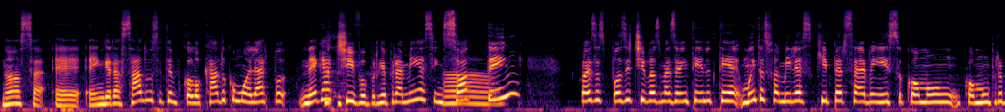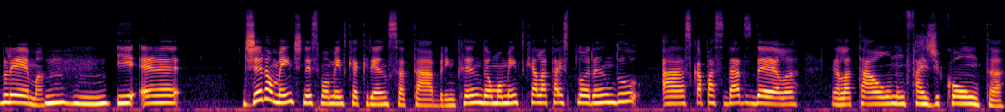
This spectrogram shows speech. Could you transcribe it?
Nossa, é, é engraçado você ter colocado como olhar negativo, porque para mim, assim, Ah. só tem coisas positivas, mas eu entendo que tem muitas famílias que percebem isso como um, como um problema. Uhum. E é, geralmente, nesse momento que a criança está brincando, é um momento que ela está explorando as capacidades dela. Ela tá ou não faz de conta,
